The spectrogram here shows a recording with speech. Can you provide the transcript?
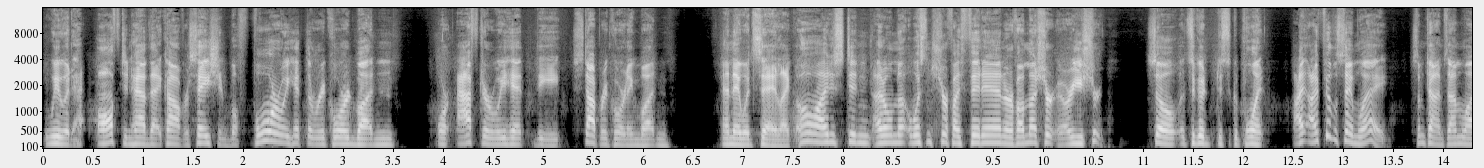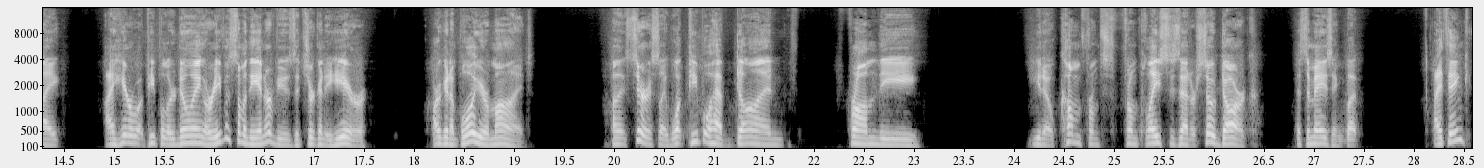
we would often have that conversation before we hit the record button or after we hit the stop recording button. And they would say like, "Oh, I just didn't. I don't know. Wasn't sure if I fit in, or if I'm not sure. Are you sure?" So it's a good, it's a good point. I, I feel the same way. Sometimes I'm like, I hear what people are doing, or even some of the interviews that you're going to hear are going to blow your mind. I mean, seriously, what people have done from the, you know, come from from places that are so dark. It's amazing. But I think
